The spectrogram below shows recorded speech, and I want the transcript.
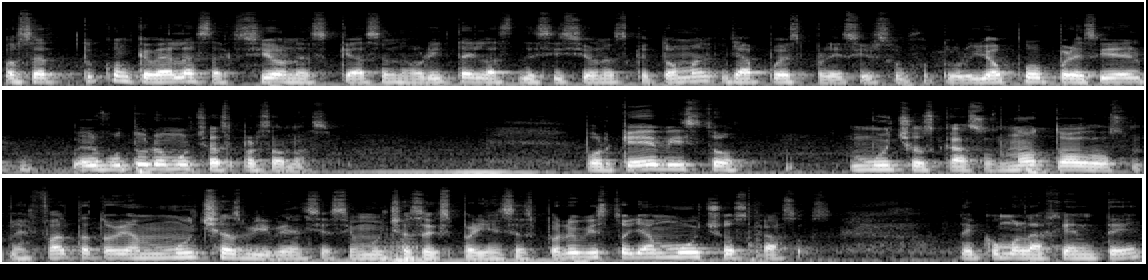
O sea, tú con que veas las acciones que hacen ahorita y las decisiones que toman, ya puedes predecir su futuro. Yo puedo predecir el, futuro de muchas personas. Porque he visto muchos casos, no todos, me falta todavía muchas vivencias y muchas experiencias, pero he visto ya muchos casos de cómo la gente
